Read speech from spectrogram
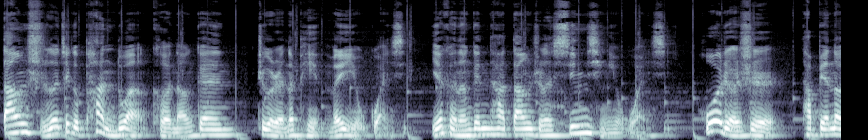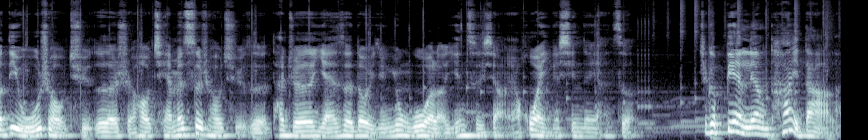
当时的这个判断可能跟这个人的品味有关系，也可能跟他当时的心情有关系，或者是他编到第五首曲子的时候，前面四首曲子他觉得颜色都已经用过了，因此想要换一个新的颜色。这个变量太大了，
